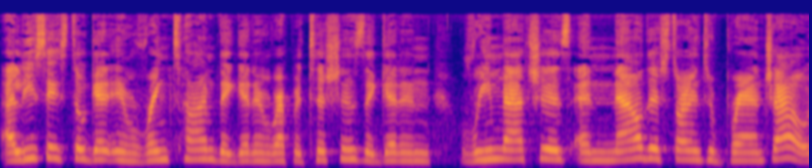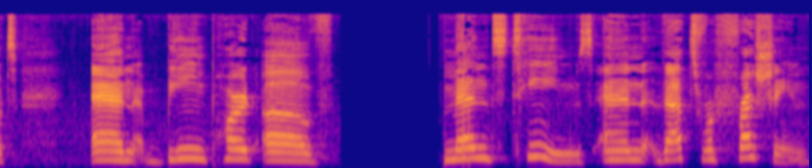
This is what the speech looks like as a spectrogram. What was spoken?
At least they still get in ring time, they get in repetitions, they get in rematches, and now they're starting to branch out and being part of men's teams, and that's refreshing.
